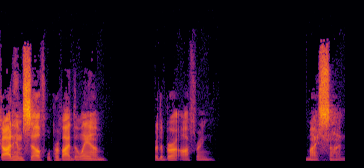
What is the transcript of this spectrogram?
God himself will provide the lamb for the burnt offering, my son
